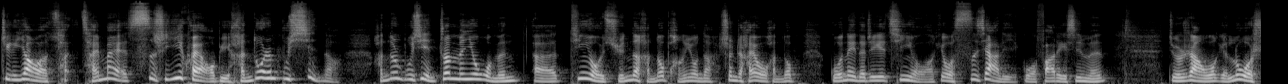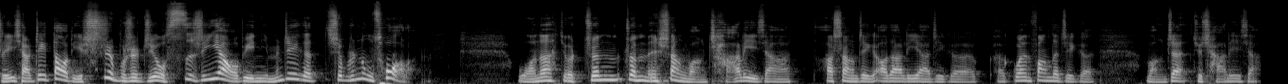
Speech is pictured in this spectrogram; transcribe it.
这个药啊，才才卖四十一块澳币，很多人不信啊，很多人不信。专门有我们呃听友群的很多朋友呢，甚至还有很多国内的这些亲友啊，给我私下里给我发这个新闻，就是让我给落实一下，这到底是不是只有四十一澳币？你们这个是不是弄错了？我呢就专专门上网查了一下啊。啊，上这个澳大利亚这个呃官方的这个网站去查了一下，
